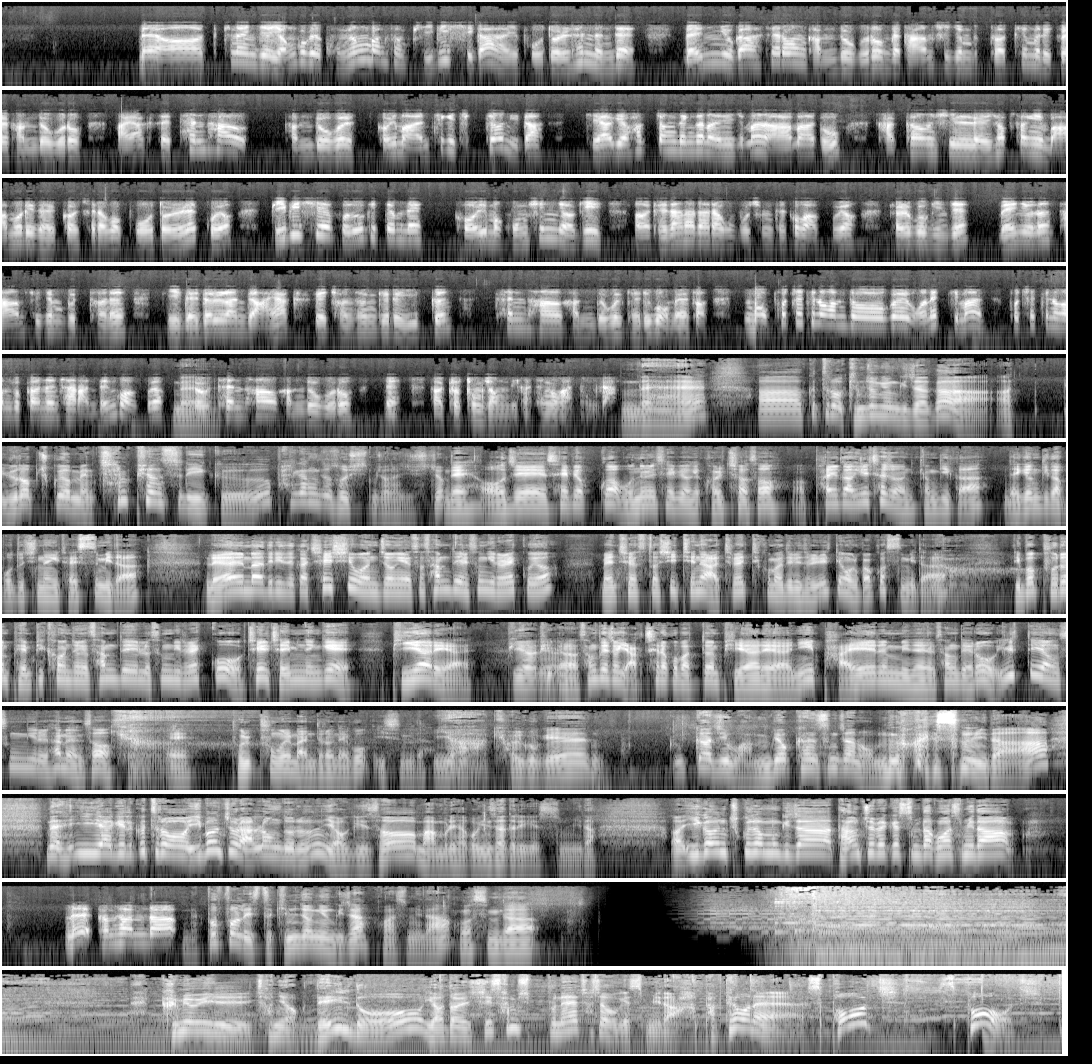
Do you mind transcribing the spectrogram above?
네, 어, 특히나 이제 영국의 공영방송 BBC가 보도를 했는데 맨유가 새로운 감독으로 그러니까 다음 시즌부터 팀을 이끌 감독으로 아약스의 텐하흐 감독을 거의 뭐 안치기 직전이다. 계약이 확정된 건 아니지만 아마도 가까운 시일 내에 협상이 마무리될 것이라고 보도를 했고요. BBC의 보도기 때문에 거의 뭐 공신력이 어, 대단하다라고 보시면 될 것 같고요. 결국 이제 맨유는 다음 시즌부터는 이 네덜란드 아약스의 전성기를 이끈 텐하흐 감독을 데리고 오면서 뭐 포체티노 감독을 원했지만 포체티노 감독과는 잘 안 된 것 같고요. 네. 결국 텐하흐 감독으로 네 아, 교통 정리가 된 것 같습니다. 네. 아, 끝으로 김정용 기자가 아, 유럽 축구연맹 챔피언스 리그 8강전 소식 좀 전해 주시죠. 네, 어제 새벽과 오늘 새벽에 걸쳐서 8강 1차전 경기가 4경기가 모두 진행이 됐습니다. 레알 마드리드가 첼시 원정에서 3대1 승리를 했고요. 맨체스터 시티는 아틀레티코 마드리드를 1대 0으로 꺾었습니다. 야. 리버풀은 벤피카 원정에서 3대 1로 승리를 했고 제일 재밌는 게 비아레알 비아레알. 비, 어, 상대적 약체라고 봤던 비아레알이 바이에른 뮌헨을 상대로 1대 0 승리를 하면서 예, 돌풍을 만들어내고 있습니다. 이야, 결국엔 끝까지 완벽한 승자는 없는 것 같습니다. 네, 이 이야기를 끝으로 이번 주 알롱도르는 여기서 마무리하고 인사드리겠습니다. 어, 이건 축구 전문 기자 다음 주에 뵙겠습니다. 고맙습니다. 네, 감사합니다. 네, 풋볼리스트 김정윤 기자 고맙습니다. 고맙습니다. 네, 금요일 저녁 내일도 8시 30분에 찾아오겠습니다. 박태원의 스포츠 스포츠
